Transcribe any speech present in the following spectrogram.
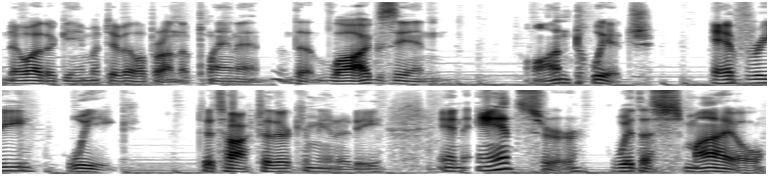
no other game developer on the planet that logs in on Twitch every week to talk to their community and answer with a smile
